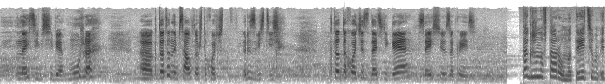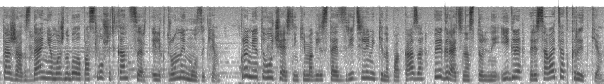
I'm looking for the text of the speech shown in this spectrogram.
найти себе мужа, э, кто-то написал то, что хочет развестись. Кто-то хочет сдать ЕГЭ, сессию закрыть. Также на втором и третьем этажах здания можно было послушать концерт электронной музыки. Кроме этого, участники могли стать зрителями кинопоказа, поиграть в настольные игры, нарисовать открытки.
